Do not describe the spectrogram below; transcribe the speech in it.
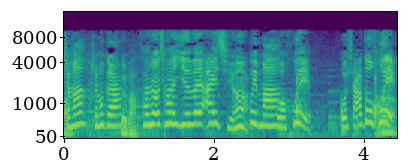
什么什么歌？会吧？他说唱《因为爱情》，会吗？我会，我啥都会。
